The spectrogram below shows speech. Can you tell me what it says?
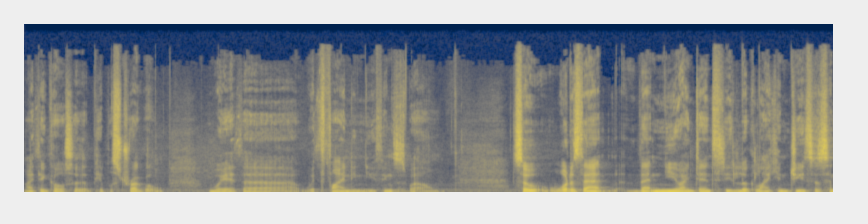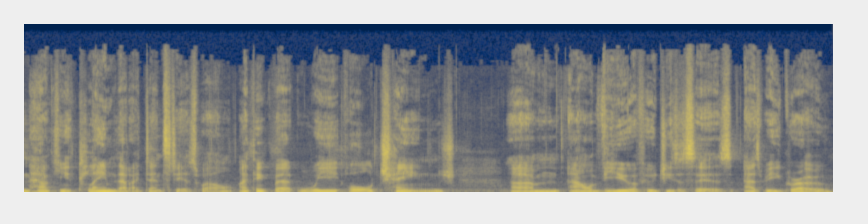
I think also that people struggle with uh, with finding new things as well. So, what does that that new identity look like in Jesus, and how can you claim that identity as well? I think that we all change um, our view of who Jesus is as we grow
